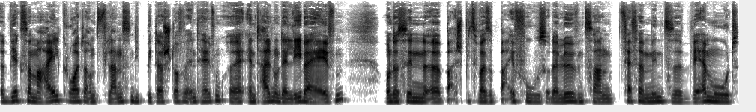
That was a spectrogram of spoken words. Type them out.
wirksame Heilkräuter und Pflanzen, die Bitterstoffe enthelfen, äh, enthalten und der Leber helfen. Und das sind äh, beispielsweise Beifuß oder Löwenzahn, Pfefferminze, Wermut.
